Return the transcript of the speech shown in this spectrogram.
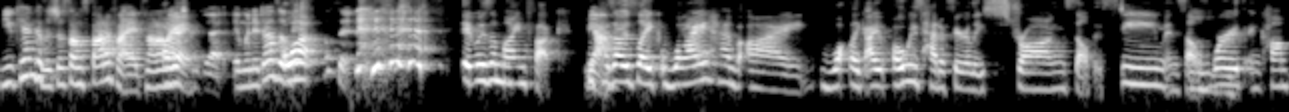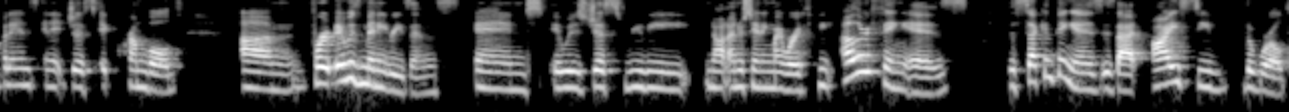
You can because it's just on Spotify. It's not on okay. iTunes yet. And when it does, it'll well, listen. it was a mind fuck because yeah. I was like, why have I, like, I always had a fairly strong self esteem and self worth mm-hmm. and confidence, and it just, it crumbled um, for, it was many reasons. And it was just really not understanding my worth. The other thing is, the second thing is, is that I see the world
